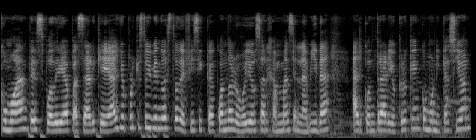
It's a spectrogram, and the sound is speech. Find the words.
como antes podría pasar que, ah, yo porque estoy viendo esto de física, ¿cuándo lo voy a usar jamás en la vida? Al contrario, creo que en comunicación,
